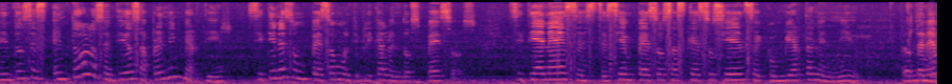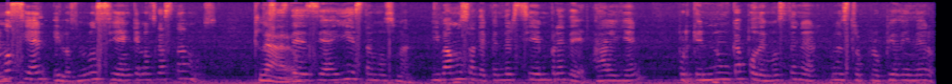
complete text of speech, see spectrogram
Entonces, en todos los sentidos, aprende a invertir. Si tienes un peso, multiplícalo en dos pesos. Si tienes este 100 pesos, haz que esos 100 se conviertan en mil. Pero Claro. tenemos 100 y los mismos 100 que nos gastamos. Claro. Entonces, desde ahí estamos mal. Y vamos a depender siempre de alguien porque nunca podemos tener nuestro propio dinero.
